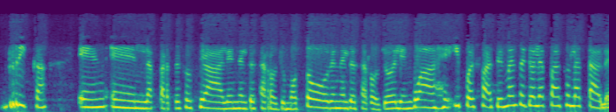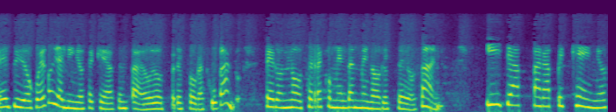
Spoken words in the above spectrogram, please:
rica en, la parte social, en el desarrollo motor, en el desarrollo del lenguaje y pues fácilmente yo le paso la tabla del videojuego y el niño se queda sentado dos, tres horas jugando, pero no se recomiendan menores de dos años. Y ya para pequeños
